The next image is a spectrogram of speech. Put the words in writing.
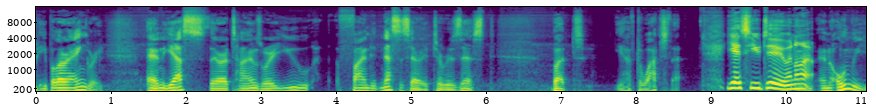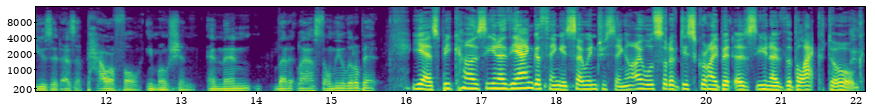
people are angry. And yes, there are times where you find it necessary to resist, but you have to watch that Yes, you do, and I and, and only use it as a powerful emotion and then let it last only a little bit. Yes, because you know the anger thing is so interesting. I will sort of describe it as you know the black dog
